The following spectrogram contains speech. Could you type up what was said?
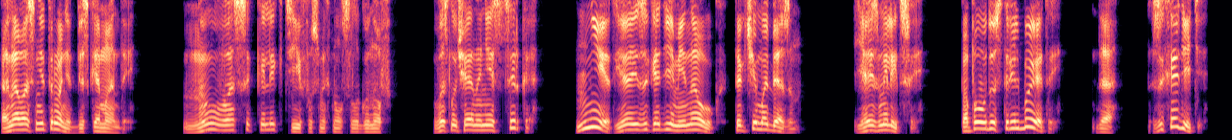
«Она вас не тронет без команды». «Ну, у вас и коллектив», — усмехнулся Лагунов. Вы случайно не из цирка? Нет, я из Академии наук. Так чем обязан? Я из милиции. По поводу стрельбы этой? Да. Заходите.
